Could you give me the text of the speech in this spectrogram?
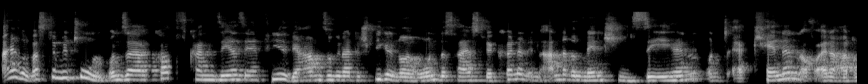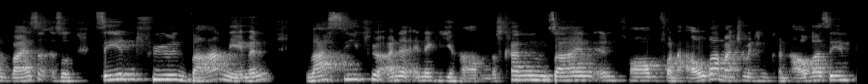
Also, was können wir tun? Unser Kopf kann sehr, sehr viel. Wir haben sogenannte Spiegelneuronen. Das heißt, wir können in anderen Menschen sehen und erkennen auf eine Art und Weise, also sehen, fühlen, wahrnehmen, was sie für eine Energie haben. Das kann sein in Form von Aura. Manche Menschen können Aura sehen.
